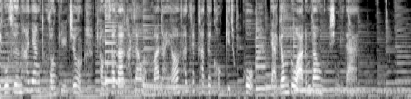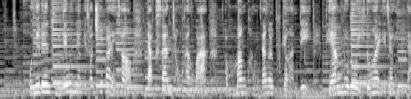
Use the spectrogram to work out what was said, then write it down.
이곳은 한양 도성길 중 경사가 가장 완만하여 산책하듯 걷기 좋고 야경도 아름다운 곳입니다. 오늘은 동대문역에서 출발해서 낙산 정상과 전망 광장을 구경한 뒤 대학로로 이동할 예정입니다.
